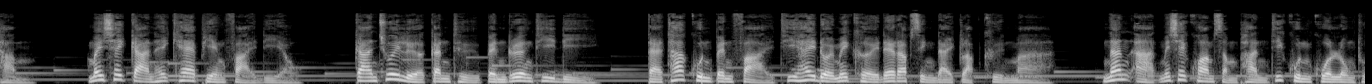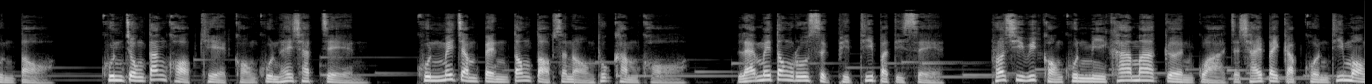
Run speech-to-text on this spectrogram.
ธรรม ไม่ใช่การให้แค่เพียงฝ่ายเดียว การช่วยเหลือกันถือเป็นเรื่องที่ดี แต่ถ้าคุณเป็นฝ่ายที่ให้โดยไม่เคยได้รับสิ่งใดกลับคืนมา นั่นอาจไม่ใช่ความสัมพันธ์ที่คุณควรลงทุนต่อ คุณจงตั้งขอบเขตของคุณให้ชัดเจน คุณไม่จำเป็นต้องตอบสนองทุกคำขอ และไม่ต้องรู้สึกผิดที่ปฏิเสธ เพราะชีวิตของคุณมีค่ามากเกินกว่าจะใช้ไปกับคนที่มอง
